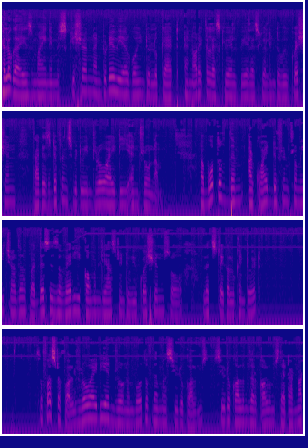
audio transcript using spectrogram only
Hello guys, my name is Kishan and today we are going to look at an Oracle SQL PL SQL interview question that is difference between row ID and row num. Now both of them are quite different from each other but this is a very commonly asked interview question so let's take a look into it. So first of all, row ID and row num, both of them are pseudo columns. Pseudo columns are columns that are not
